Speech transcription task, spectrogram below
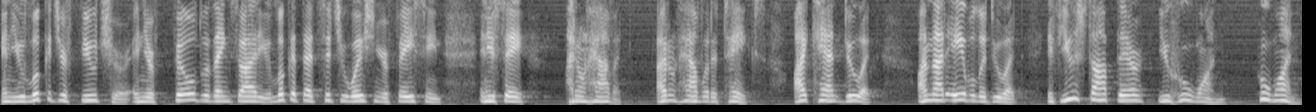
and you look at your future and you're filled with anxiety, you look at that situation you're facing and you say, I don't have it. I don't have what it takes. I can't do it. I'm not able to do it. If you stop there, you who won? Who won?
